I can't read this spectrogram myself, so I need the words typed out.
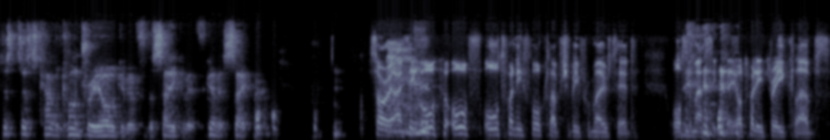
Just, just have a contrary argument for the sake of it. For goodness sake, man. Sorry, I think all, all, all 24 clubs should be promoted automatically, or 23 clubs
